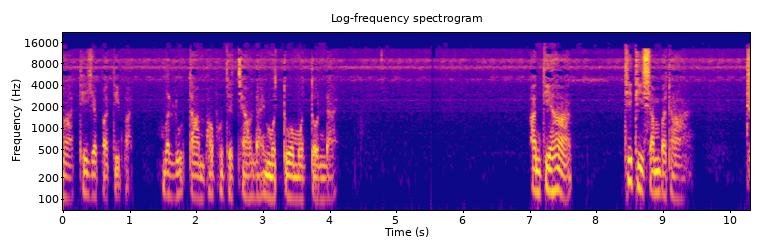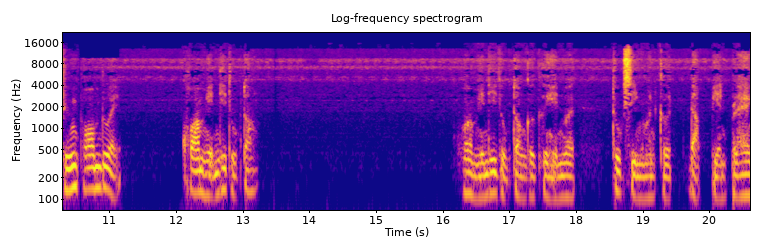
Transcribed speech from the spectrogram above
มารถที่จะปฏิบัติ บรรลุตามพระพุทธเจ้าได้หมดตัวหมดตนได้ อันที่ห้าทิฏฐิสัมปทา ถึงพร้อมด้วย ความเห็นที่ถูกต้อง ความเห็นที่ถูกต้องก็คือเห็นว่าทุกสิ่งมันเกิด ดับเปลี่ยนแปลง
